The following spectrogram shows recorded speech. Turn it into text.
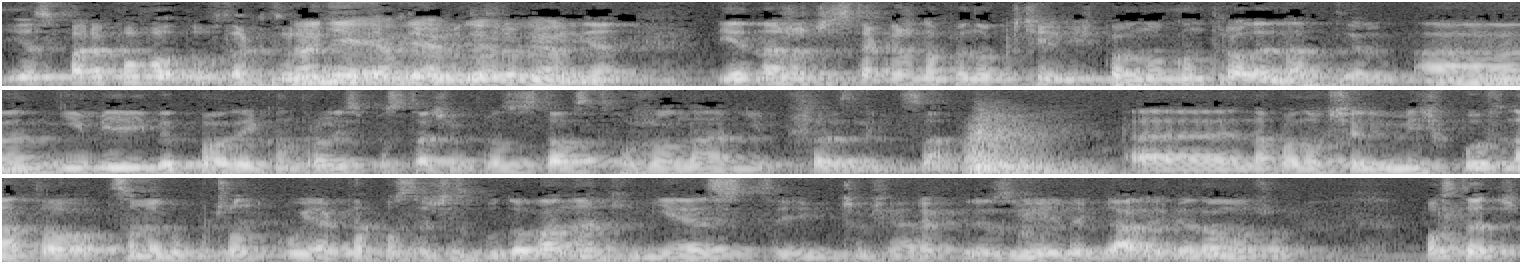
jest parę powodów, dla których, No nie, ja wiem, to zrobili, nie? Jedna rzecz jest taka, że na pewno chcieli mieć pełną kontrolę nad tym, a Mhm. nie mieliby pełnej kontroli z postacią, która została stworzona nie przez nich samych. E, na pewno chcieliby mieć wpływ na to od samego początku, jak ta postać jest zbudowana, kim jest, i czym się charakteryzuje i tak dalej. Wiadomo, że postać,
